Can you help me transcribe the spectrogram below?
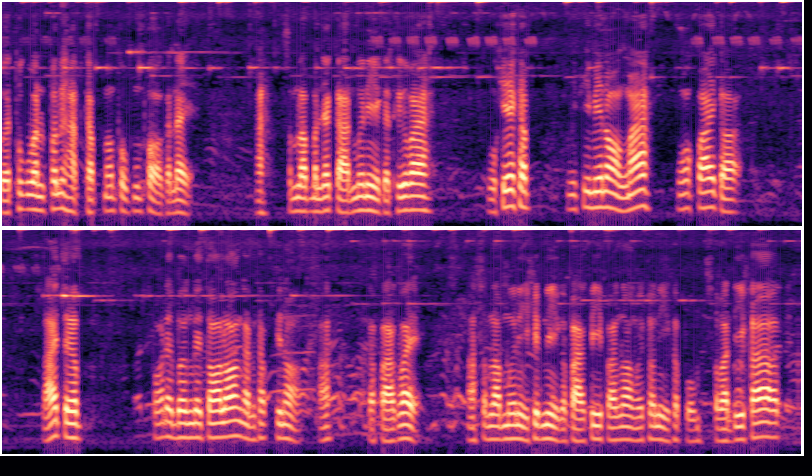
เปิดทุกวันพฤหัสครับมาพบคุณพ่อกันได้อะสำหรับบรรยากาศมื้อนี้ก็ถือว่า โอเคครับมีพี่มีน้องมาหัวควายก็หลายเติบพอได้เบิ่งได้ต่อรองกันครับพี่น้องอะก็ฝากไว้อะสำหรับมื้อนี้คลิปนี้ก็ฝากพี่ฝากน้องไว้เท่านี้ครับผม สวัสดีครับ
